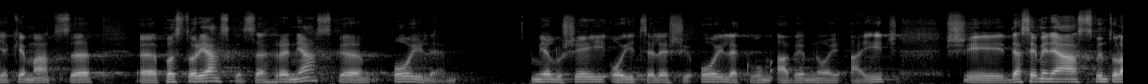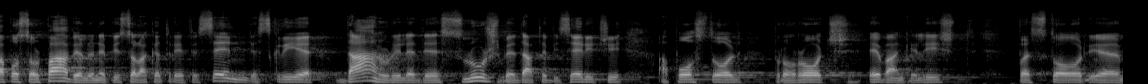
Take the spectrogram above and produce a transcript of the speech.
e chemat să uh, păstorească, să hrănească oile, mielușei, oițele și oile cum avem noi aici. Și de asemenea Sfântul Apostol Pavel în epistola către Efeseni descrie darurile de slujbe date bisericii, apostoli, proroci, evangeliști, păstori uh,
